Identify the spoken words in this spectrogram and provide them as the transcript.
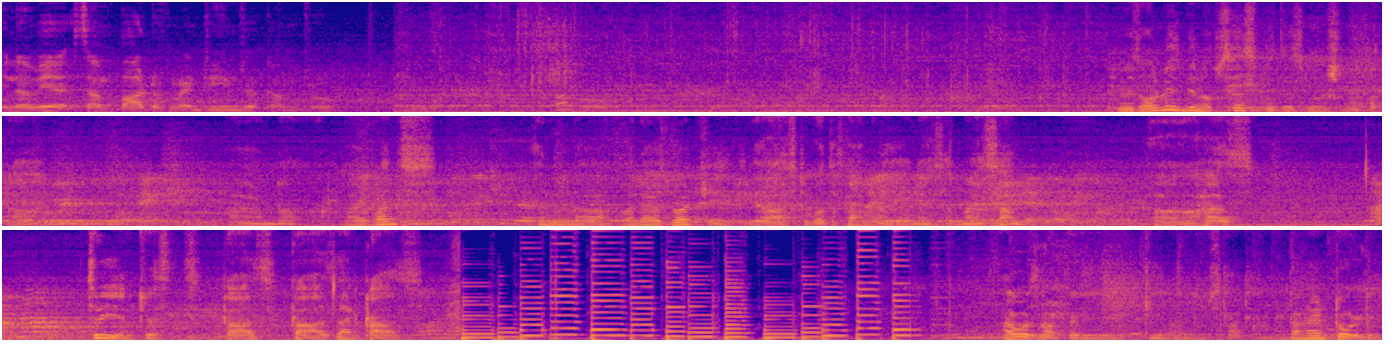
in a way, some part of my dreams have come true. He has always been obsessed with this notion of a car. And uh, I once, in, uh, when I was working, they asked about the family, and I said, my son uh, has three interests cars, cars, and cars. I was not very keen on starting it. And I told him,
